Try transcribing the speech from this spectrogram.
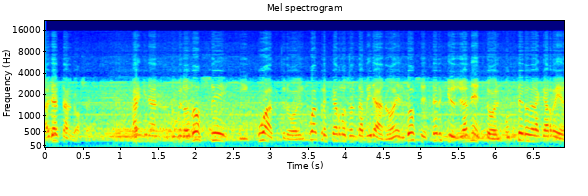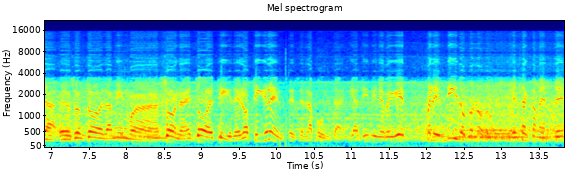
Allá están dos. ¿eh? Máquina número 12 y 4. El 4 es Carlos Altamirano, el 12 es Sergio Llaneto, el puntero de la carrera. Pero son todos de la misma zona, es todo de Tigre, los tigrenses en la punta. Y así viene Begué prendido con los dos. Exactamente.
